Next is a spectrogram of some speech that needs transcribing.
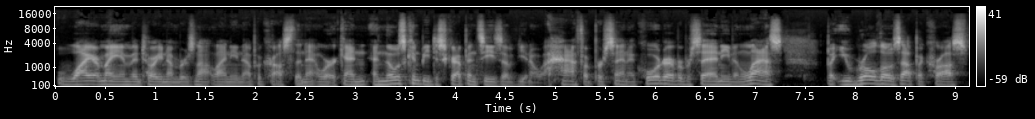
why are my inventory numbers not lining up across the network? And and those can be discrepancies of you know a half a percent a quarter of a percent even less but you roll those up across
